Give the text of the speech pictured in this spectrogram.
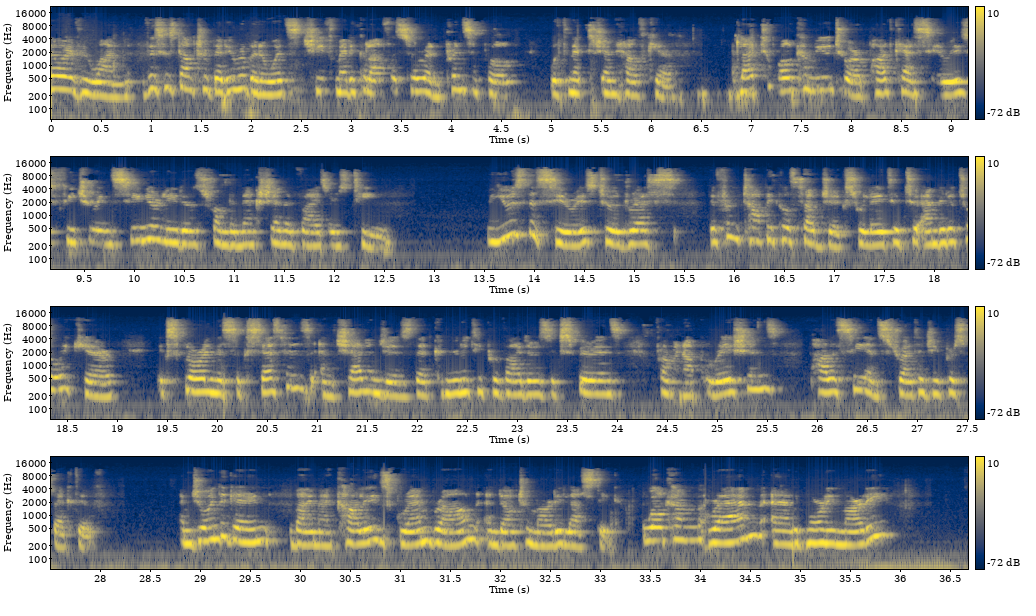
Hello, everyone. This is Dr. Betty Rabinowitz, Chief Medical Officer and Principal with NextGen Healthcare. I'd like to welcome you to our podcast series featuring senior leaders from the NextGen Advisors team. We use this series to address different topical subjects related to ambulatory care, exploring the successes and challenges that community providers experience from an operations, policy, and strategy perspective. I'm joined again by my colleagues Graham Brown and Dr. Marty Lustig. Welcome, Graham, and good morning, Marty.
